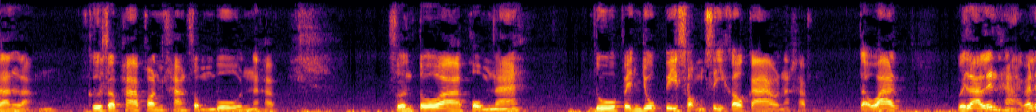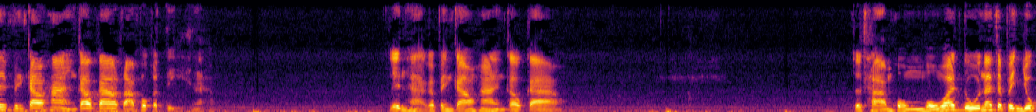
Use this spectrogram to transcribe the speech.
ด้านหลังคือสภาพค่อนข้างสมบูรณ์นะครับ ส่วนตัวผมนะ ดูเป็นยุคปีสองสี่เก้าเก้านะครับ แต่ว่าเวลาเล่นหาก็เล่นเป็นเก้าห้าถึงเก้าเก้าตามปกตินะครับ เล่นหาก็เป็นเก้าห้าถึงเก้าเก้าจะถามผมผมว่าดูน่าจะเป็นยุค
